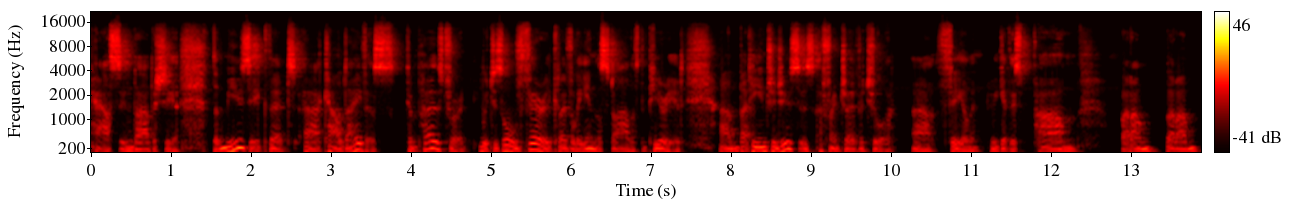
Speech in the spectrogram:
house in Derbyshire, the music that uh, Carl Davis composed for it, which is all very cleverly in the style of the period, um, but he introduces a French overture uh, feel, and we get this palm but-um, but-um,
